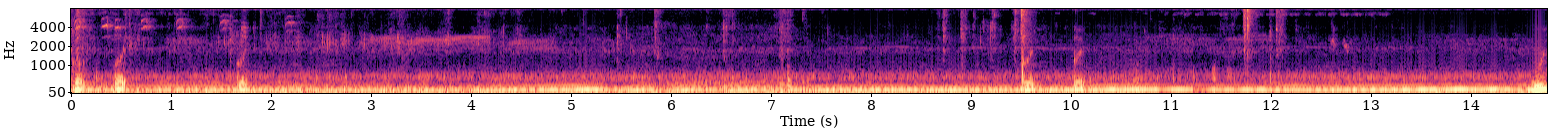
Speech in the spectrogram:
โอ๊ยโอ๊ยโอ๊ยโอ๊ยโอ๊ยโอ๊ย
